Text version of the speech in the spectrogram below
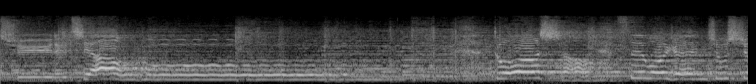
去的脚步。多少次我忍住胸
